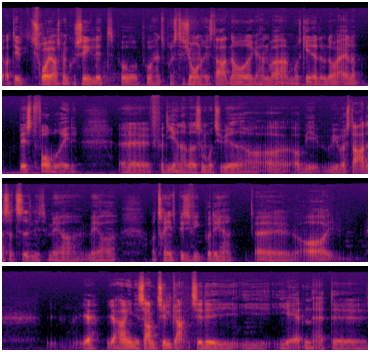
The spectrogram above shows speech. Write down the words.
og det tror jeg også, man kunne se lidt på, på hans præstationer i starten af året. Ikke? Han var måske en af dem, der var allerbedst forberedt øh, øh, fordi han havde været så motiveret, og, og, og vi, vi var startet så tidligt med at, med at, at træne specifikt på det her. Øh, og ja, jeg har egentlig samme tilgang til det i, i, i 18, at øh,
